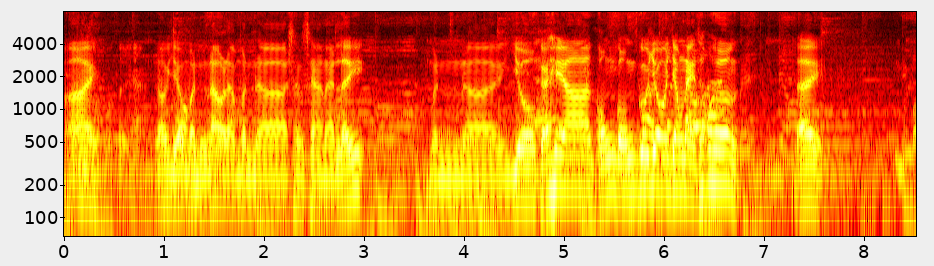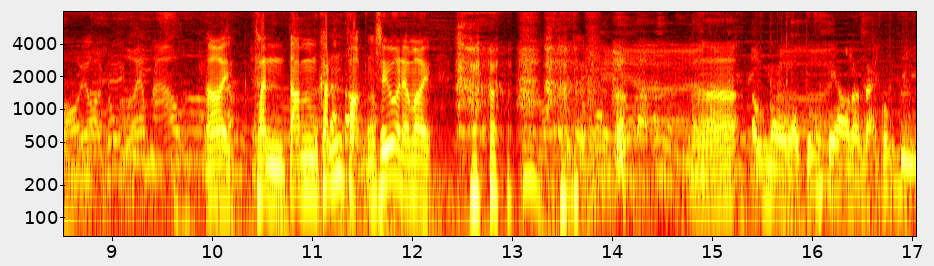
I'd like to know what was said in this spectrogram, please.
rồi rồi giờ mình đâu là mình ờ, sẵn sàng đại lý mình ờ, vô cái ờ, cũng cũng cô vô trong này thắp hương. Đây. Rồi thành tâm khánh phật một xíu anh em ơi. Ông này là cũng theo là lại cũng đi.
